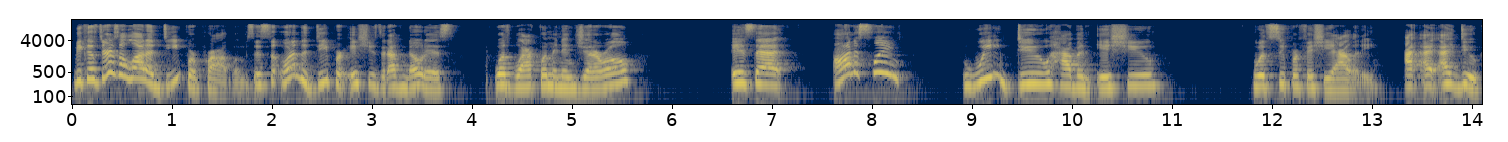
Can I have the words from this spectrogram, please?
Because there's a lot of deeper problems. It's one of the deeper issues that I've noticed with Black women in general is that honestly, we do have an issue with superficiality. I, I, I, do.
